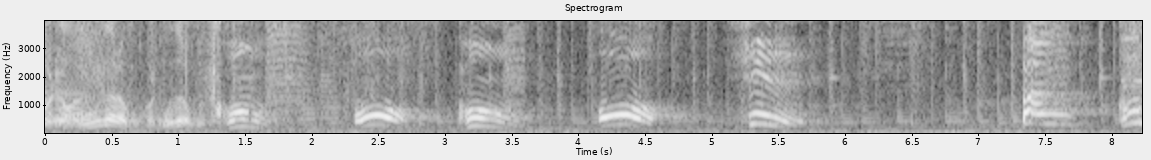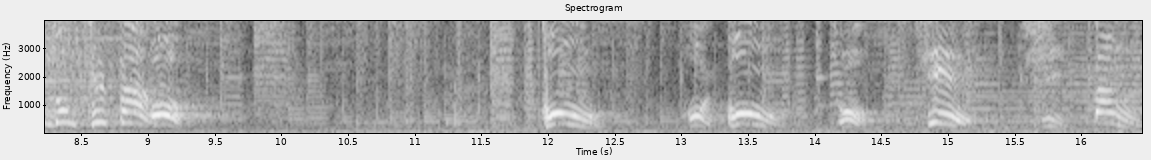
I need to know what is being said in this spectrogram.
어려워. 못 알아보, 못 알아보. 0. 5. 0. 5. 7. 빵. 007빵. 어. 0. 홀. 0. 조. 7. 시. 빵.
